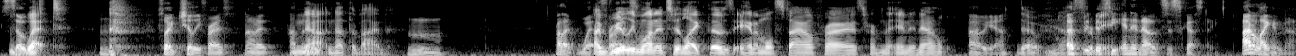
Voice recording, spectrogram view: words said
Soaked. wet. Hmm. It's like chili fries. Not it. Not the No, not the vibe. Hmm. I like wet. I fries. really wanted to like those animal style fries from the In and Out. Oh yeah. No, That's but me. see, In and Out is disgusting. I don't like In and Out.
